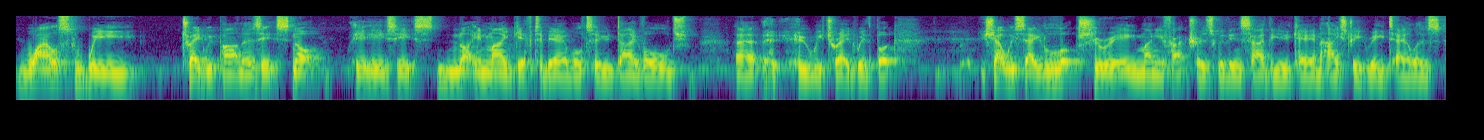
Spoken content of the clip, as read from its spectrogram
Whilst we trade with partners, it's not. It's, it's not in my gift to be able to divulge uh, who we trade with, but shall we say, luxury manufacturers with inside the UK and high street retailers.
